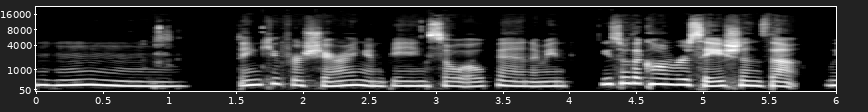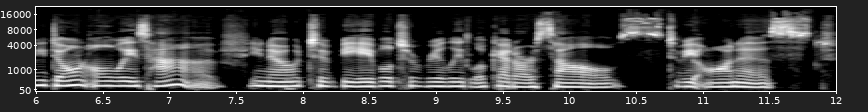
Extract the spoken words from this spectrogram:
Mm-hmm. Thank you for sharing and being so open. I mean, these are the conversations that we don't always have, you know, to be able to really look at ourselves, to be honest,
